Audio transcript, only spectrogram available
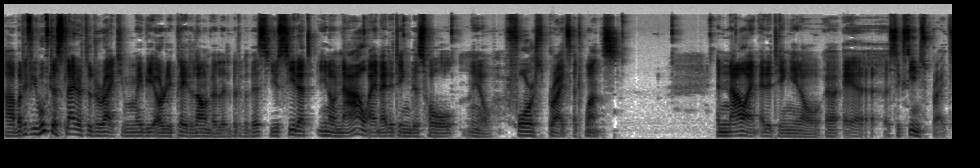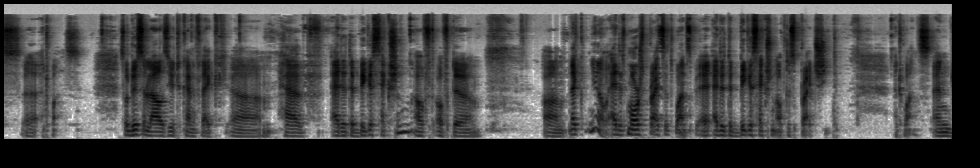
Uh, but if you move the slider to the right, you maybe already played around a little bit with this. You see that, you know, now I'm editing this whole, you know, four sprites at once. And now I'm editing, you know, uh, uh, 16 sprites uh, at once. So this allows you to kind of like um, have edit a bigger section of, of the, um, like, you know, edit more sprites at once, edit a bigger section of the sprite sheet at once and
